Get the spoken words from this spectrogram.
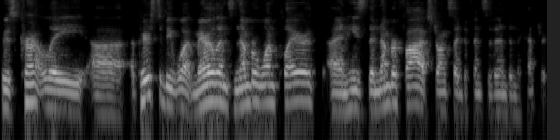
who's currently uh, appears to be what? Maryland's number one player, and he's the number five strong side defensive end in the country.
